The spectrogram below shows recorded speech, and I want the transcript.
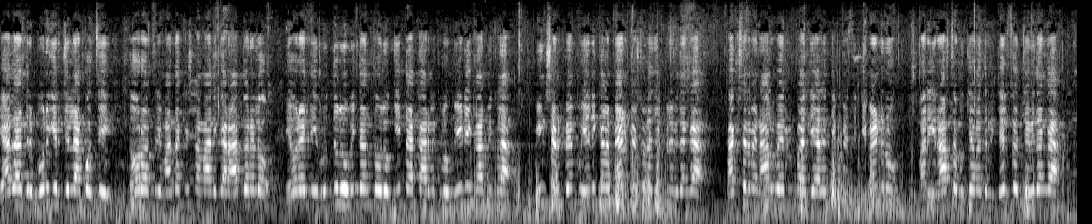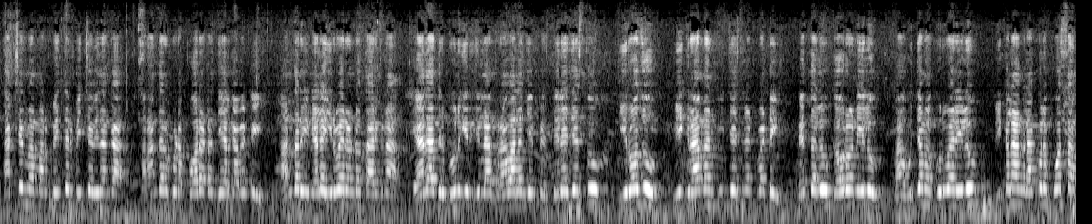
యాదాద్రి భువనగిరి జిల్లాకు వచ్చి గౌరవ శ్రీ మందకృష్ణ మాధికారి ఆధ్వర్యంలో ఎవరైతే వృద్ధులు వితంతువులు గీతా కార్మికులు బీడీ కార్మికుల పింఛన్ పెంపు ఎన్నికల మేనిఫెస్టోలో చెప్పిన విధంగా తక్షణమే నాలుగు వేల రూపాయలు చేయాలని చెప్పేసి డిమాండ్ను మరి రాష్ట్ర ముఖ్యమంత్రికి తెలిసి వచ్చే విధంగా తక్షణమే మన పెన్షన్ పెంచే విధంగా మనందరం కూడా పోరాటం చేయాలి కాబట్టి అందరూ ఈ నెల ఇరవై రెండో తారీఖున యాదాద్రి భువనగిరి జిల్లాకు రావాలని చెప్పేసి తెలియజేస్తూ ఈరోజు మీ గ్రామానికి ఇచ్చేసినటువంటి పెద్దలు గౌరవనీయులు మా ఉద్యమ గురువారీలు వికలాంగుల హక్కుల కోసం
